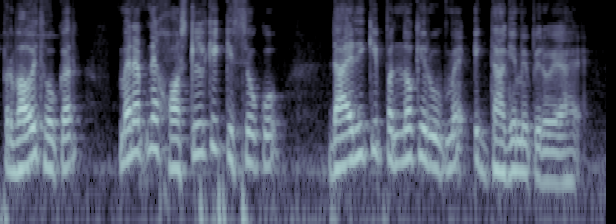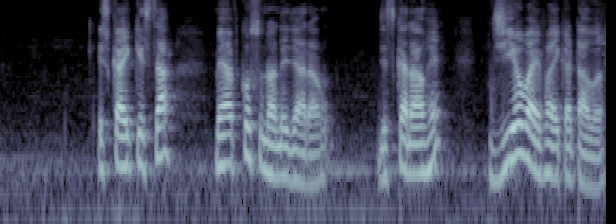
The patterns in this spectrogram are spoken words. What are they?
प्रभावित होकर मैंने अपने हॉस्टल के किस्सों को डायरी की पन्नों के रूप में एक धागे में पिरोया है। इसका एक किस्सा मैं आपको सुनाने जा रहा हूँ, जिसका नाम है जियो वाईफाई का टावर।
